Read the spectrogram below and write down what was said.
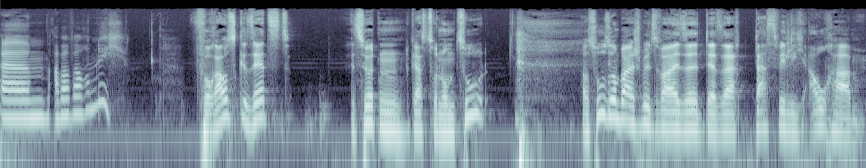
Ähm, aber warum nicht? Vorausgesetzt, es hört ein Gastronom zu, aus Husum beispielsweise, der sagt, das will ich auch haben.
